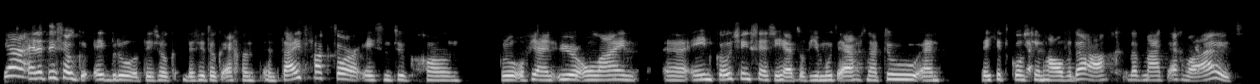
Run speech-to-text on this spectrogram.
Ja, en het is ook, ik bedoel, het is ook, er zit ook echt een, een tijdfactor. Is natuurlijk gewoon, ik bedoel, of jij een uur online uh, één coaching sessie hebt, of je moet ergens naartoe en weet je, het kost je een halve dag, dat maakt echt wel uit.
